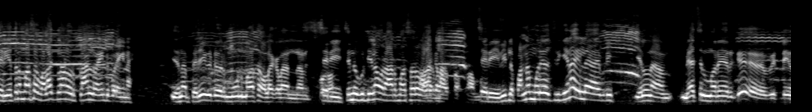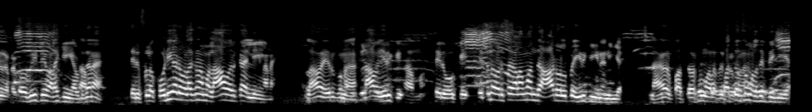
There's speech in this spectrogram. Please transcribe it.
சரி எத்தனை மாசம் வளர்க்கலாம்னு ஒரு பிளான்ல வாங்கிட்டு போறீங்கண்ணே? இதுனா பெரிய குட்டி ஒரு மூணு மாசம் வளர்க்கலாம்னு நினைச்சு சரி சின்ன குட்டிலாம் ஒரு ஆறு மாசம் வரை வளர்க்கலாம். சரி வீட்டுல பண்ண முறையா வச்சிருக்கீங்களா இல்ல இப்படி இல்ல மேய்ச்சல் முறையும் இருக்கு வீட்லயும் வீட்லயும் வளர்க்கீங்க அப்படிதானே? சரி ஃபுல்லா கொடியாடு வளர்க்க நம்ம லாபம் இருக்கா இல்லீங்களாண்ணே? லாபம் இருக்குண்ணா. லாபம் இருக்கு. ஆமா. சரி ஓகே எத்தனை வருஷ காலமா இந்த ஆடு வளர்ப்பு இருக்கீங்கண்ணே நீங்க? நாங்க ஒரு பத்து வருஷம் வளர்த்துட்டு பத்து வருஷம் வளர்த்துட்டு இருக்கீங்க.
